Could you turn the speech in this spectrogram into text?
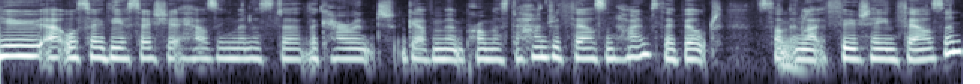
You are also the Associate Housing Minister. The current government promised 100,000 homes. They built something like 13,000.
